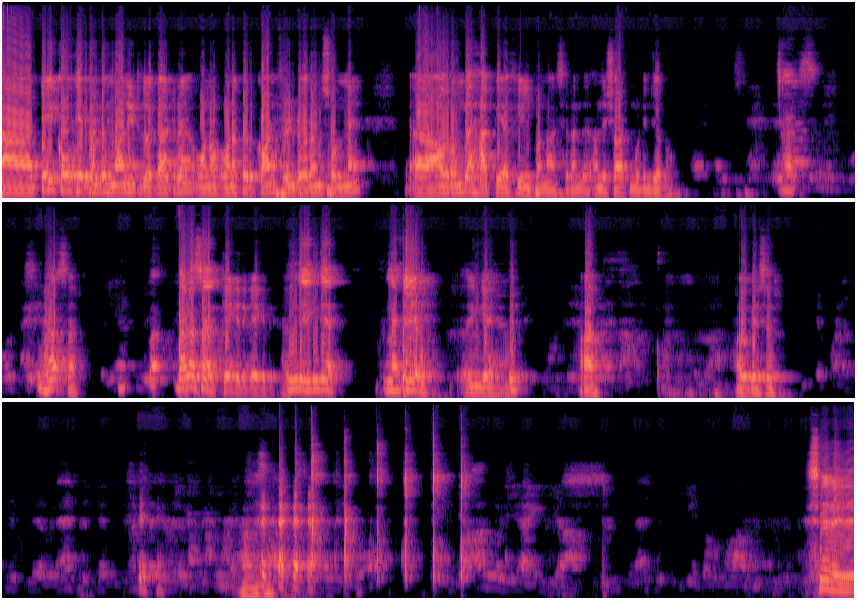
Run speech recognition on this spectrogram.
நான் டேக் ஓகே பண்ணிட்டு மானிட்டர்ல காட்டுறேன். உனக்கு ஒரு கான்ஃபிடென்ட் வரும்னு சொன்னேன். அவன் ரொம்ப ஹாப்பியா ஃபீல் பண்ணான் சார் அந்த அந்த ஷாட் முடிஞ்சதும். சார் பாலா சார் கேக்குது கேக்குது. இங்க இங்க. இங்க. ஆ. Okay sir sir. சார் இது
